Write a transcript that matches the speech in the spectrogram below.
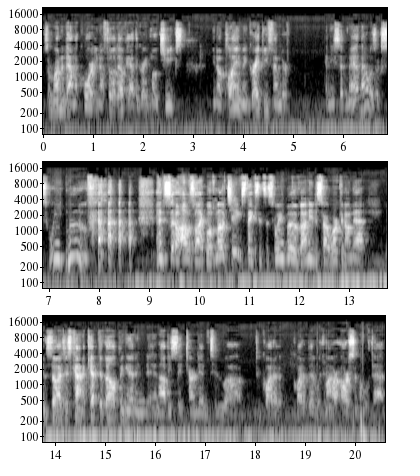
as I'm running down the court, you know, Philadelphia had the great Mo Cheeks, you know, playing me, great defender. And he said, Man, that was a sweet move. and so I was like, Well, if Mo Cheeks thinks it's a sweet move, I need to start working on that and so I just kind of kept developing it, and, and obviously it turned into uh, to quite a quite a bit with my arsenal with that.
